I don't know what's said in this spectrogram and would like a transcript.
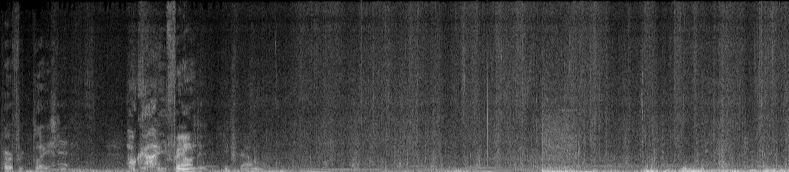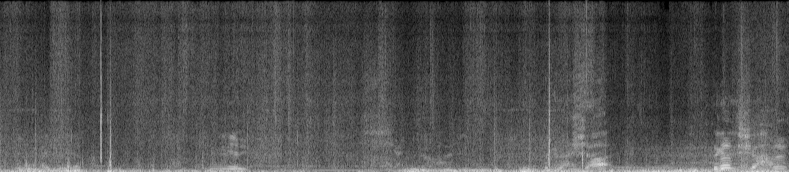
Perfect placement. Oh God, he found it. He found it. Look at shot. Look at the shot.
